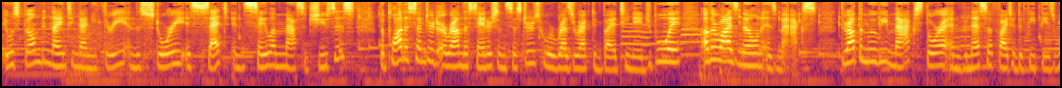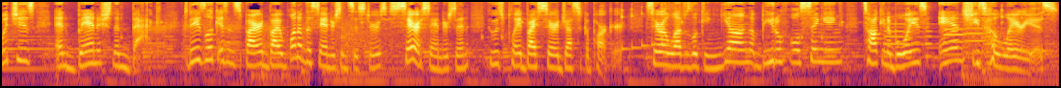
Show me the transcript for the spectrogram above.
It was filmed in 1993 and the story is set in Salem, Massachusetts. The plot is centered around the Sanderson sisters who were resurrected by a teenage boy, otherwise known as Max. Throughout the movie, Max, Thora, and Vanessa fight to defeat these witches and banish them back. Today's look is inspired by one of the Sanderson sisters, Sarah Sanderson, who is played by Sarah Jessica Parker. Sarah loves looking young, beautiful, singing, talking to boys, and she's hilarious.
